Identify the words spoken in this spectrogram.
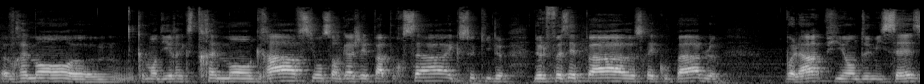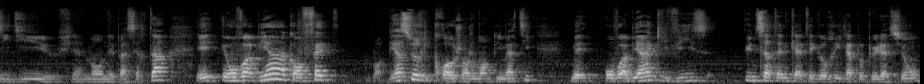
vraiment, euh, comment dire, extrêmement grave si on ne s'engageait pas pour ça et que ceux qui ne, le faisaient pas seraient coupables. Voilà, puis en 2016, il dit euh, finalement on n'est pas certain. Et, on voit bien qu'en fait, bien sûr il croit au changement climatique, mais on voit bien qu'il vise une certaine catégorie de la population,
